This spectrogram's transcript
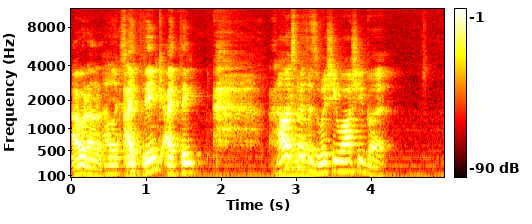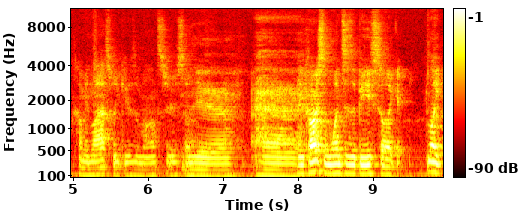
I would. Alex I Smith is- think, I think. I Alex Smith know. is wishy washy, but I mean last week he was a monster. So Yeah. Uh, and Carson Wentz is a beast. So like, like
